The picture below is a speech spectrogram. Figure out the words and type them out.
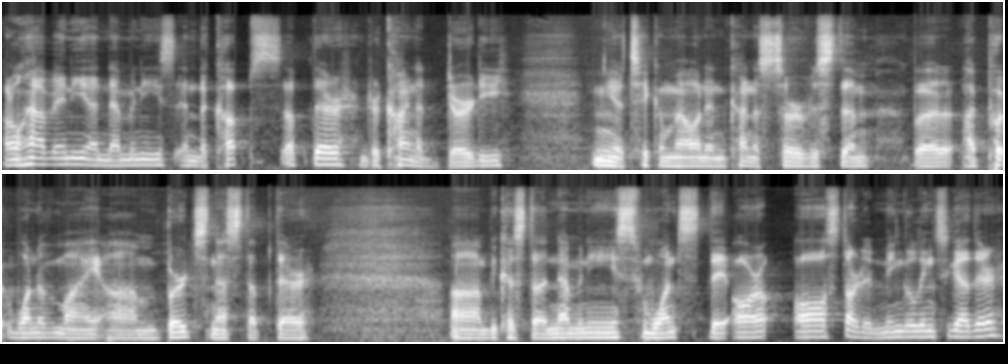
I don't have any anemones in the cups up there. They're kind of dirty. You need to take them out and kind of service them. But I put one of my um, bird's nest up there um, because the anemones, once they are all started mingling together,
